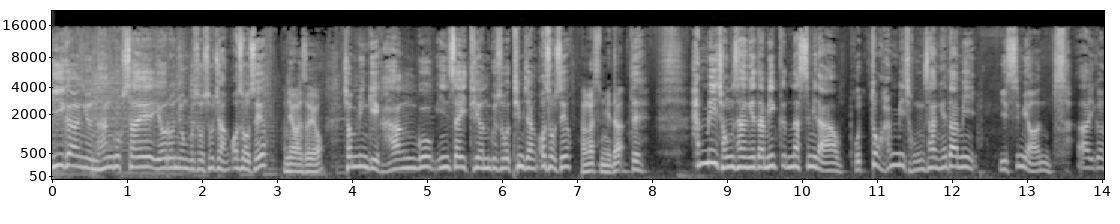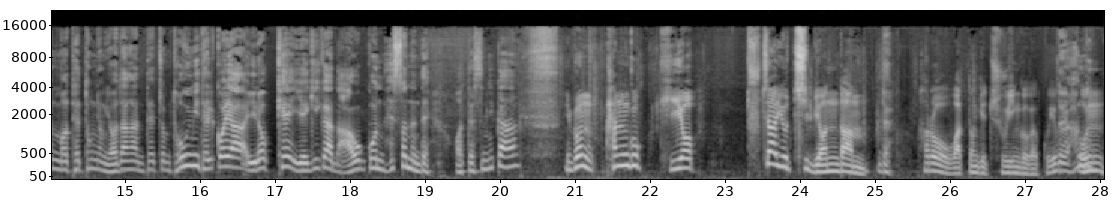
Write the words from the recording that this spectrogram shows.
이강윤 한국사회 여론연구소 소장 어서 오세요. 안녕하세요. 전민기 한국인사이트 연구소 팀장 어서 오세요. 반갑습니다. 네. 한미 정상회담이 끝났습니다. 보통 한미 정상회담이 있으면 아 이건 뭐 대통령 여당한테 좀 도움이 될 거야 이렇게 얘기가 나오곤 했었는데 어땠습니까? 이번 한국 기업 투자 유치 면담 네. 하러 왔던 게 주인 것 같고요. 네, 한국, 온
